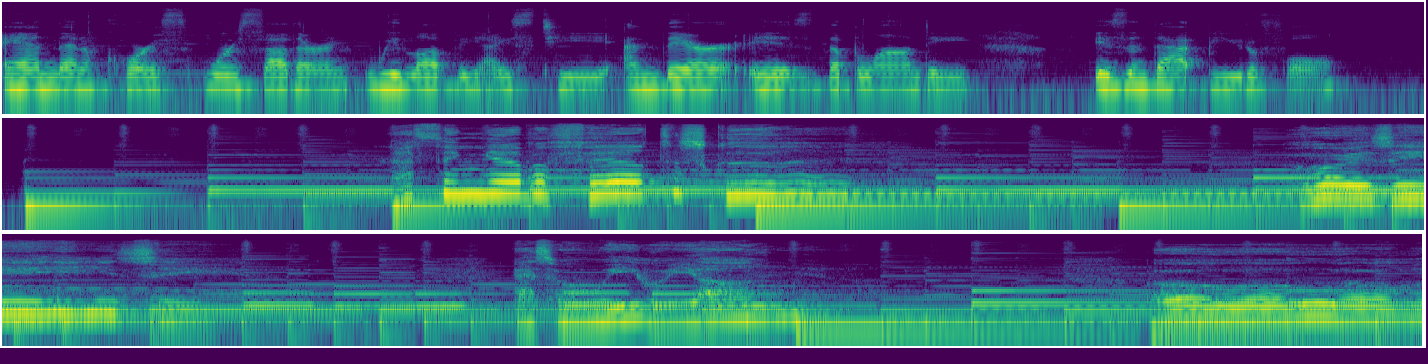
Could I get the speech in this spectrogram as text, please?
And then, of course, we're Southern. We love the iced tea. And there is the blondie. Isn't that beautiful? Nothing ever felt as good or as easy as when we were young. Oh, oh, oh.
